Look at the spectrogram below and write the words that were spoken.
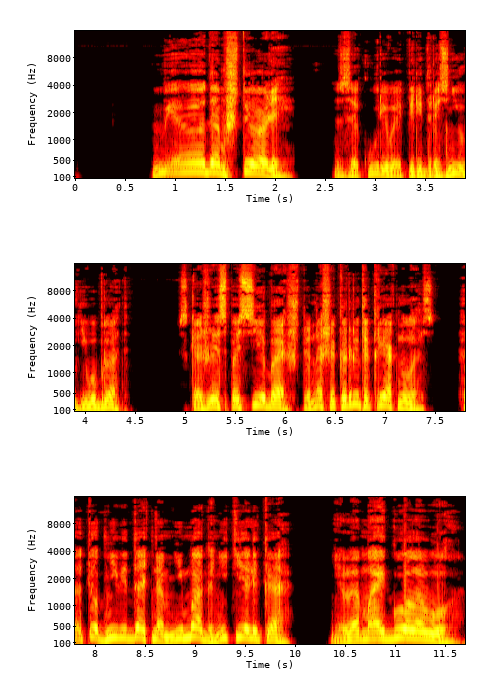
«Медом, что ли?» — закуривая, передразнил его брат. «Скажи спасибо, что наша корыта крякнулась, а то б не видать нам ни мага, ни телека. Не ломай голову!»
